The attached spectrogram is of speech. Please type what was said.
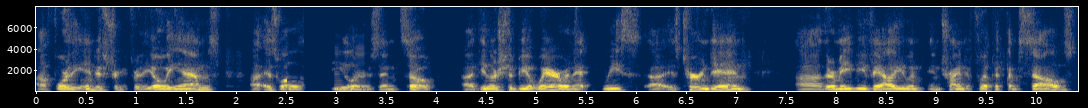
uh, for the industry, for the OEMs, uh, as well as mm-hmm. dealers. Mm-hmm. And so uh, dealers should be aware when that lease uh, is turned in, uh, there may be value in, in trying to flip it themselves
